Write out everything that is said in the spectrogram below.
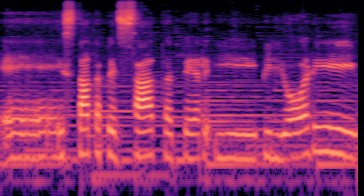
è stata pensata per i migliori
